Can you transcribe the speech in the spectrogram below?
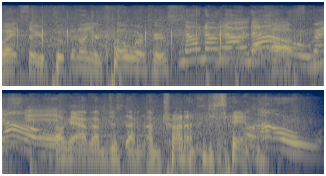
Wait, so you're pooping on your coworkers? No, no, no, No, no, that's oh. no. expression. Okay, I'm, I'm just I'm, I'm trying to understand. No.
